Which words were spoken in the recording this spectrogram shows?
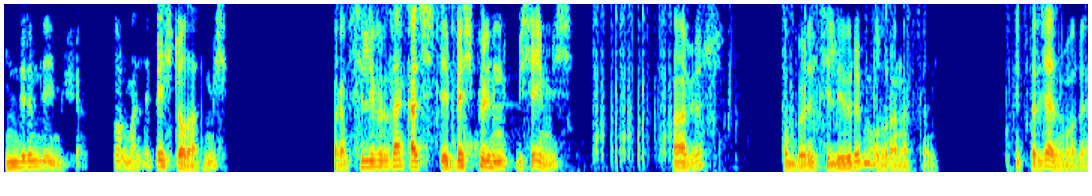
İndirimdeymiş an. Normalde 5 dolarmış. Bakalım Silivri'den kaçış diye 5 bölümlük bir şeymiş. Ne yapıyoruz? O böyle Silivri mi olur anasını? Bitireceğiz mi oraya?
